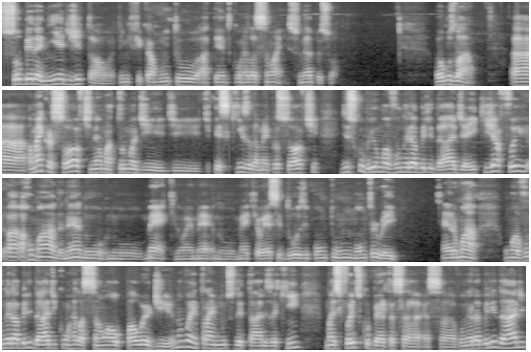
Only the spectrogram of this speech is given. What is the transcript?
soberania digital. Tem que ficar muito atento com relação a isso, né, pessoal? Vamos lá. A, Microsoft, né, uma turma de, de, de, pesquisa da Microsoft, descobriu uma vulnerabilidade aí que já foi arrumada né, no, no Mac, no, no Mac OS 12.1 Monterey. Era uma, uma vulnerabilidade com relação ao PowerGear. Não vou entrar em muitos detalhes aqui, mas foi descoberta essa, essa vulnerabilidade,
